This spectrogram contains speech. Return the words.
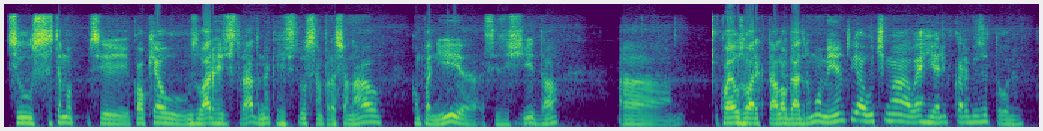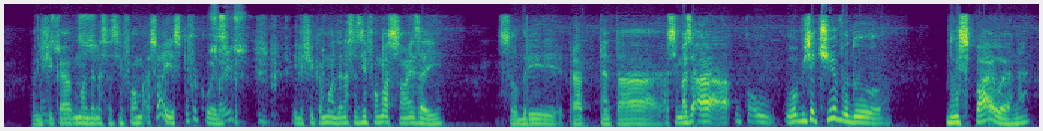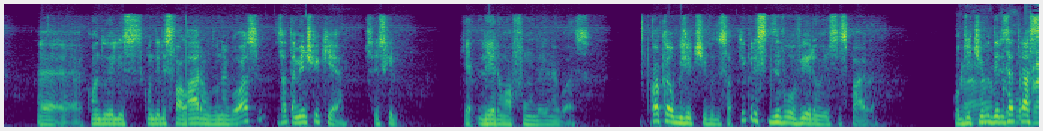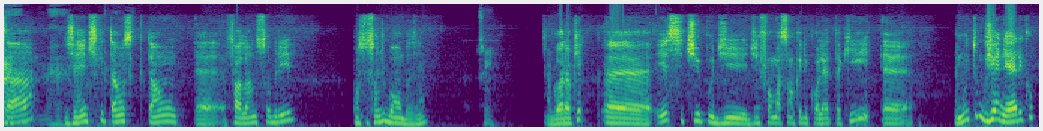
se o sistema, se qual é o usuário registrado, né, que registrou o sistema operacional, companhia, se existir e tal, ah, qual é o usuário que está logado no momento e a última URL que o cara visitou, né. Então ele Então, fica só isso. mandando essas informações, é só isso, pouca coisa Só isso? ele fica mandando essas informações aí sobre para tentar assim mas a- a- o, o- objetivo do do spyware né é, quando eles quando eles falaram do negócio exatamente o que que é vocês que, que leram a fundo aí o negócio qual que é o objetivo do spyware? por que que eles desenvolveram esse spyware o objetivo Pra deles é procurar- traçar é. gente que estão que estão é, falando sobre construção de bombas né Sim. Agora, o que, é, esse tipo de, de informação que ele coleta aqui é, é muito genérico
